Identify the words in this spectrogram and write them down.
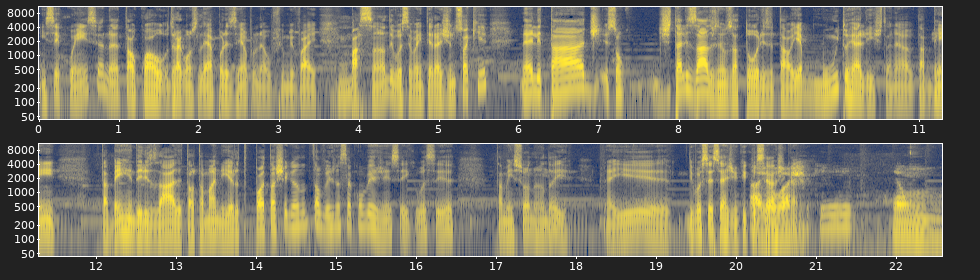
em sequência, né, tal qual o Dragon's Lair, por exemplo, né? O filme vai uhum. passando e você vai interagindo, só que, né, ele tá são digitalizados, né, os atores e tal, e é muito realista, né? Tá bem tá bem renderizado e tal, tá maneiro, pode estar tá chegando talvez nessa convergência aí que você tá mencionando aí. Né? E, e você, Serginho, o que, que ah, você eu acha? Eu acho cara? que é um.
